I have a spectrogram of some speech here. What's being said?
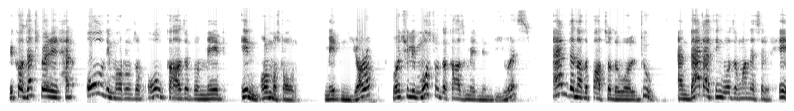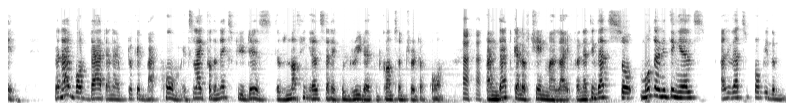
because that's where it had all the models of all cars that were made in, almost all, made in Europe. Virtually most of the cars made in the US and then other parts of the world too. And that I think was the one that said, hey, when I bought that and I took it back home, it's like for the next few days, there was nothing else that I could read, I could concentrate upon. and that kind of changed my life. And I think that's so, more than anything else, I think that's probably the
